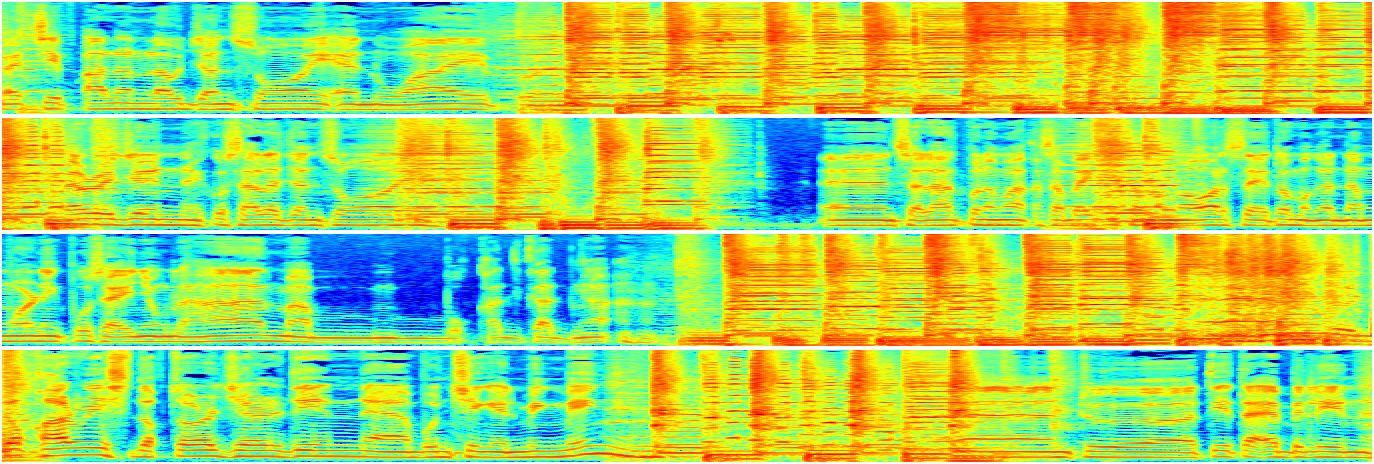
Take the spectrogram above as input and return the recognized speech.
Kay Chief Alan Lau Jansoy and wife. Mary Jane Hikusala Jansoy. And sa lahat po ng mga kasabay ko sa mga oras na ito, magandang morning po sa inyong lahat. Mabukadkad nga. And to Doc Harris, Dr. Geraldine uh, Bunching Elmingming. And to uh, Tita Evelyn,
